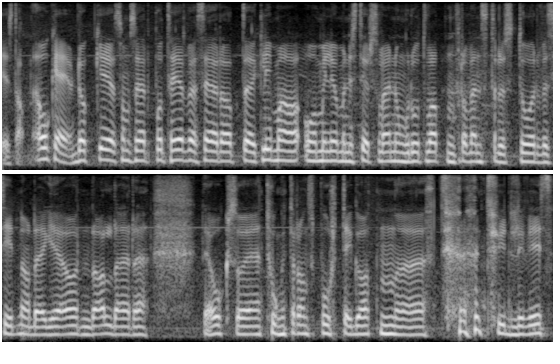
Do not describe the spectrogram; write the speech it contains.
i stad. Ok, Dere som ser på TV, ser at klima- og miljøminister Sveinung Rotevatn fra Venstre står ved siden av deg i Arendal, der det også er tungtransport i gaten, tydeligvis.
